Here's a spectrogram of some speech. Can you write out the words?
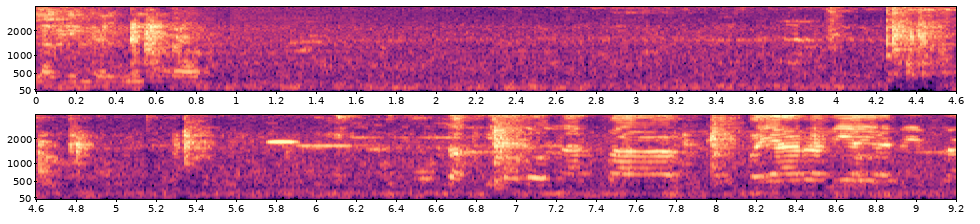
Laging bull mirror. Bayaran niya yan ito,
